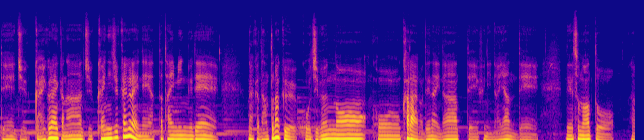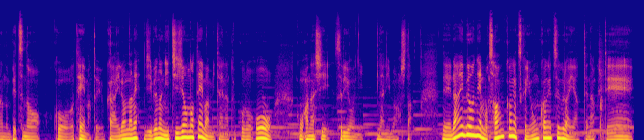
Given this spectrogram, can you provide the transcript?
で10回ぐらいかな。10回20回ぐらいねやったタイミングでなんかなんとなくこう自分のこうカラーが出ないなっていうふうに悩んででその後あの別のこうテーマというかいろんなね自分の日常のテーマみたいなところをこうお話しするようになりました。でライブはねもう3ヶ月か4ヶ月ぐらいやってなくて、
